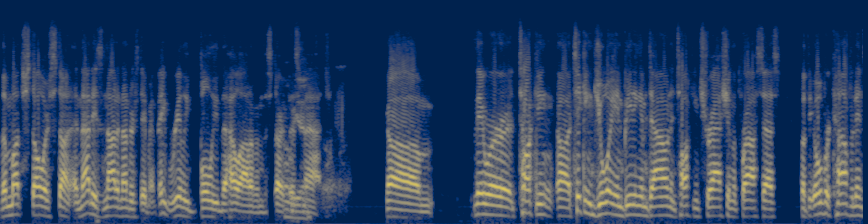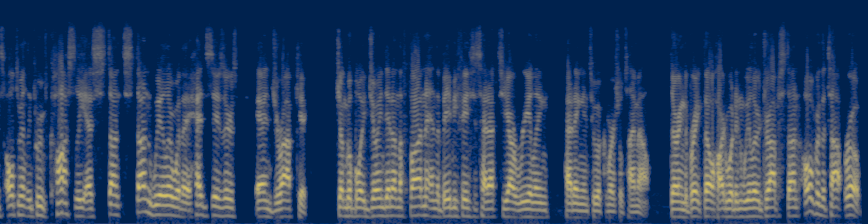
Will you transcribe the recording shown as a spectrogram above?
the much staller stunt, and that is not an understatement. They really bullied the hell out of him to start Oh, this yeah. match. Um, they were talking, uh, taking joy in beating him down and talking trash in the process. But the overconfidence ultimately proved costly as Stunt stunned Wheeler with a head scissors and drop kick. Jungle Boy joined in on the fun, and the babyfaces had FTR reeling, heading into a commercial timeout. During the break, though, Harwood and Wheeler dropped Stunt over the top rope.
